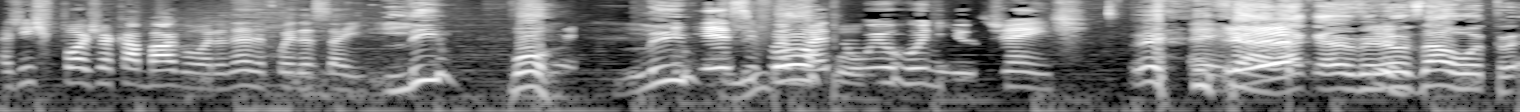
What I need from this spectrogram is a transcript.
A gente pode acabar agora, né? Depois dessa aí. limpou. Limpo. Esse foi mais um Will Who News, gente. Caraca, é melhor usar outra.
